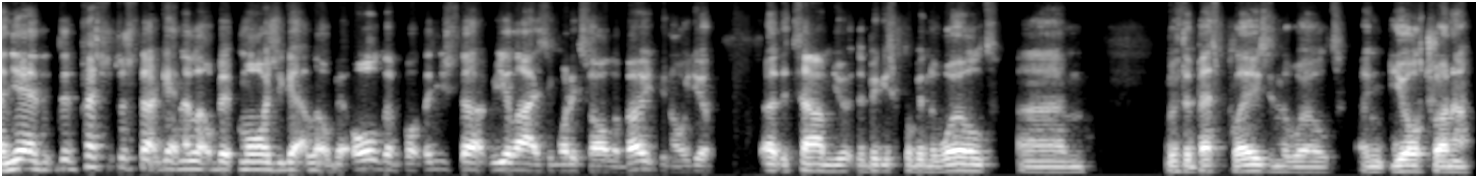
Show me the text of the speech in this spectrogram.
and yeah, the, the pressure just start getting a little bit more as you get a little bit older. But then you start realizing what it's all about. You know, you're at the time you're at the biggest club in the world um, with the best players in the world, and you're trying to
